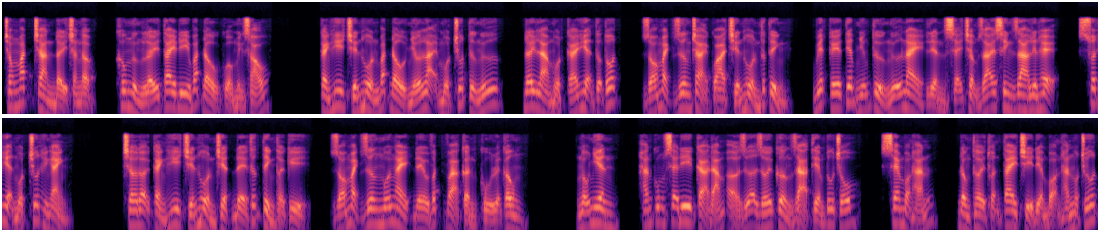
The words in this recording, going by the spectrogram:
trong mắt tràn đầy tràn ngập, không ngừng lấy tay đi bắt đầu của mình sáu. Cảnh hy chiến hồn bắt đầu nhớ lại một chút từ ngữ, đây là một cái hiện tượng tốt, gió mạch dương trải qua chiến hồn thức tỉnh, biết kế tiếp những từ ngữ này liền sẽ chậm rãi sinh ra liên hệ, xuất hiện một chút hình ảnh. Chờ đợi cảnh hy chiến hồn triệt để thức tỉnh thời kỳ, gió mạch dương mỗi ngày đều vất vả cần cù luyện công. Ngẫu nhiên, hắn cũng sẽ đi cả đám ở giữa giới cường giả tiềm tu chỗ, xem bọn hắn, đồng thời thuận tay chỉ điểm bọn hắn một chút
